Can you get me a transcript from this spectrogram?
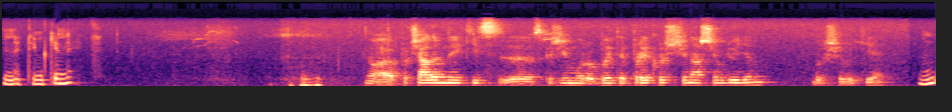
і на тим кінець. Ну, а почали вони якісь, е, скажімо, робити прикрощі нашим людям, большевики? Ну,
